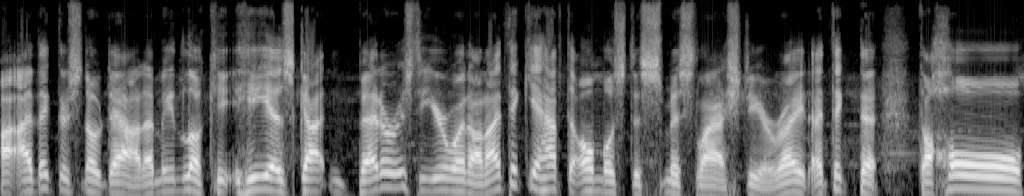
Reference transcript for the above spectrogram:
I think there's no doubt. I mean, look, he, he has gotten better as the year went on. I think you have to almost dismiss last year, right? I think that the whole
